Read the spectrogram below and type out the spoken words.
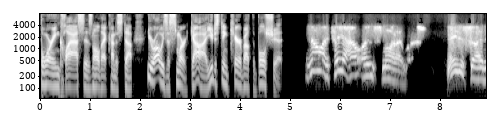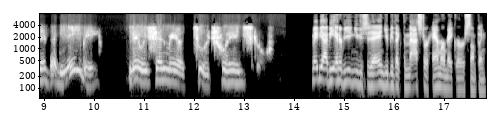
boring classes and all that kind of stuff. You were always a smart guy. You just didn't care about the bullshit. No, I tell you how unsmart I was. They decided that maybe they would send me a, to a trade school. Maybe I'd be interviewing you today and you'd be like the master hammer maker or something.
